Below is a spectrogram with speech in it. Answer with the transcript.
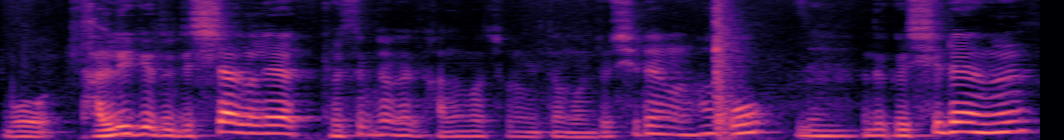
뭐 달리기도 이제 시작을 해야 결승점까지 가는 것처럼 일단 먼저 실행을 하고 네. 근데 그 실행을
